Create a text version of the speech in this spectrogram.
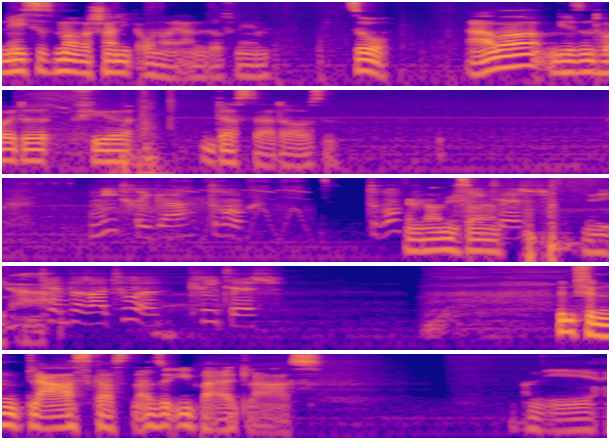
nächstes Mal wahrscheinlich auch noch in Angriff nehmen. So, aber wir sind heute für das da draußen. Niedriger Druck. Druck Kann gar nicht sein. kritisch. Ja. Temperatur kritisch. Bin für einen Glaskasten, also überall Glas. Oh nee.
